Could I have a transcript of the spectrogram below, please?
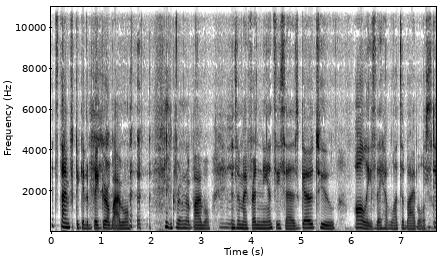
it's time for, to get a big girl Bible, a grown up Bible. Mm-hmm. And so my friend Nancy says, "Go to Ollie's; they have lots of Bibles." Do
